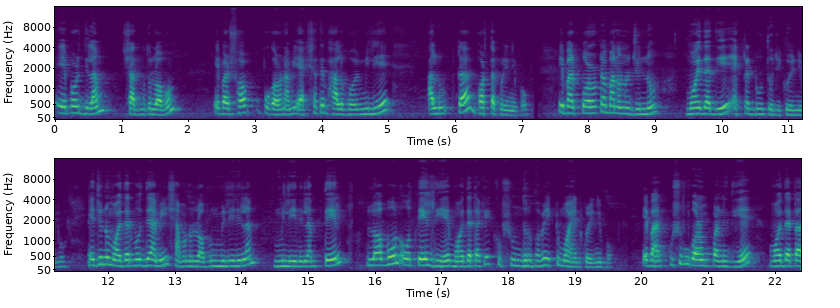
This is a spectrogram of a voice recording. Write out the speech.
এরপর দিলাম স্বাদ মতো লবণ। এবার সব উপকরণ আমি একসাথে ভালোভাবে মিলিয়ে আলুটা ভর্তা করে নিব। এবার পরোটা বানানোর জন্য ময়দা দিয়ে একটা ডো তৈরি করে নিব। জন্য ময়দার মধ্যে আমি সামান্য লবণ মিলিয়ে নিলাম মিলিয়ে নিলাম তেল। লবণ ও তেল দিয়ে ময়দাটাকে খুব সুন্দরভাবে একটু ময়ান করে নিব। এবার কুসুম গরম পানি দিয়ে ময়দাটা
